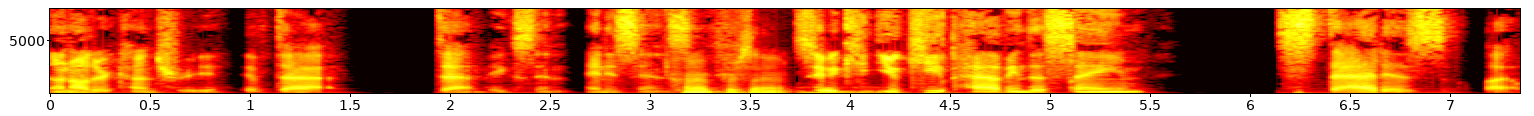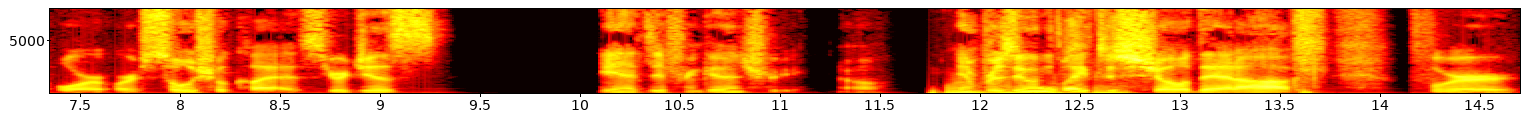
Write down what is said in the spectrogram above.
another country, if that that makes any sense. 100%. So you, you keep having the same status uh, or or social class. You're just in a different country. You know, and Brazilians like to show that off for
